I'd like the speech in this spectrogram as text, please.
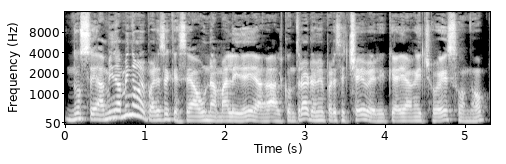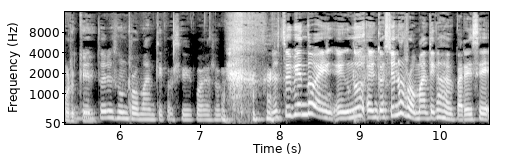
no sé, a mí, a mí no me parece que sea una mala idea. Al contrario, a mí me parece chévere que hayan hecho eso, ¿no? Porque... Tú eres un romántico, sí, por eso. Lo estoy viendo en, en, en, cuestiones románticas, me parece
